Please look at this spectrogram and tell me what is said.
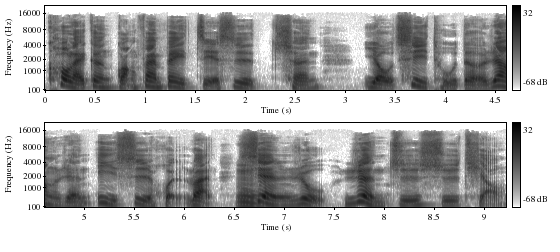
后来更广泛被解释成有企图的让人意识混乱、嗯、陷入认知失调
